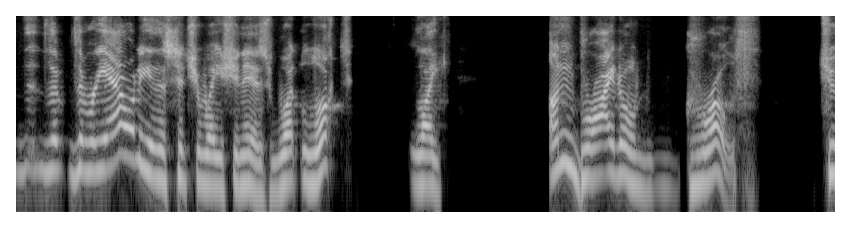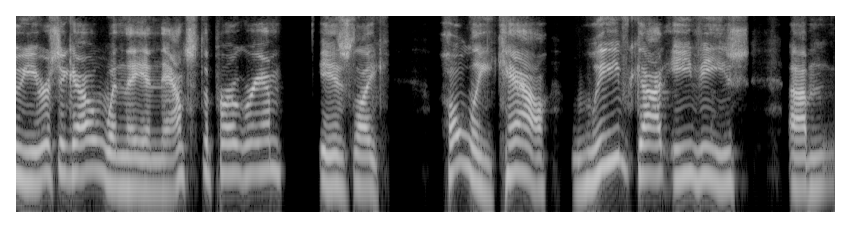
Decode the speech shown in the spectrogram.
the the reality of the situation is what looked like unbridled growth 2 years ago when they announced the program is like holy cow we've got EVs um,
